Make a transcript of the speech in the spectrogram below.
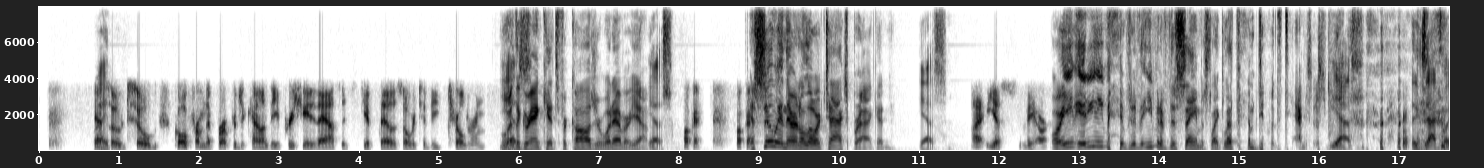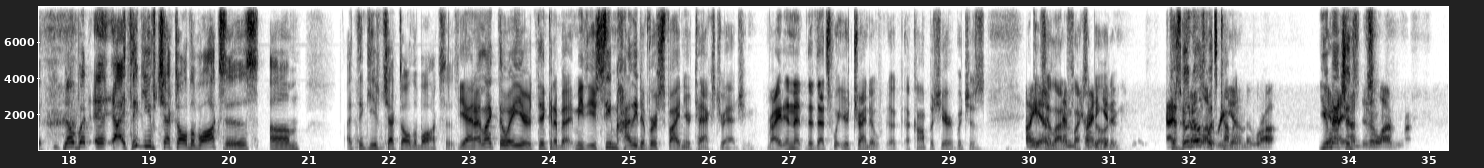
Yeah, Right. so so go from the brokerage account, the appreciated assets, give those over to the children. or the grandkids for college or whatever. Yeah. Yes, Okay. Okay. Assuming they're in a lower tax bracket, yes, Uh, yes, they are. or e- e- even if, even if they're the same, it's like let them deal with the taxes. yes, exactly. No, but uh, I think you've checked all the boxes. Um, I think you've checked all the boxes. Yeah, and I like the way you're thinking about. it. I mean, you seem highly diversified in your tax strategy, right? And that, that's what you're trying to uh, accomplish here, which is I gives am. you a lot of I'm trying to flexibility. get. Because who knows what's coming? On the Roth. You yeah, mentioned. I, I've done a lot of.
